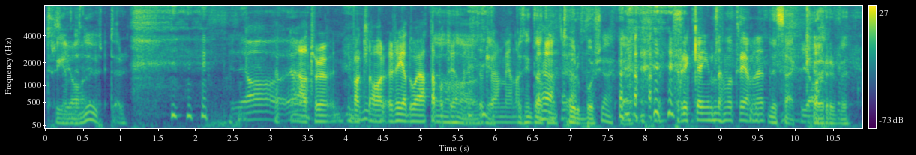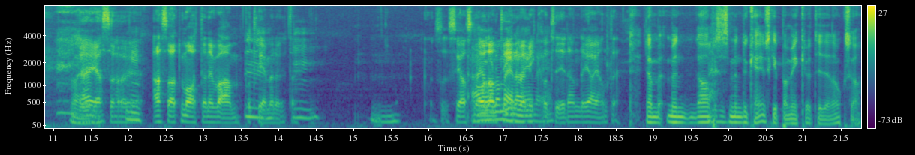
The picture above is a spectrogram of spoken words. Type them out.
Tre Så jag- minuter? Ja, ja. Jag tror du var klar, redo att äta på tre Jaha, minuter tror okej. jag han menar. Jag tänkte att man turbokäkar. Trycka in den på tre minuter. Det är såhär Ja. kurv. Nej, alltså, Mm. alltså att maten är varm på tre Mm. minuter. Så, så jag Ja, snålar håller inte med in med mikrotiden, det gör jag inte. Ja, men, men, ja, precis. Men du kan ju skippa mikrotiden också.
